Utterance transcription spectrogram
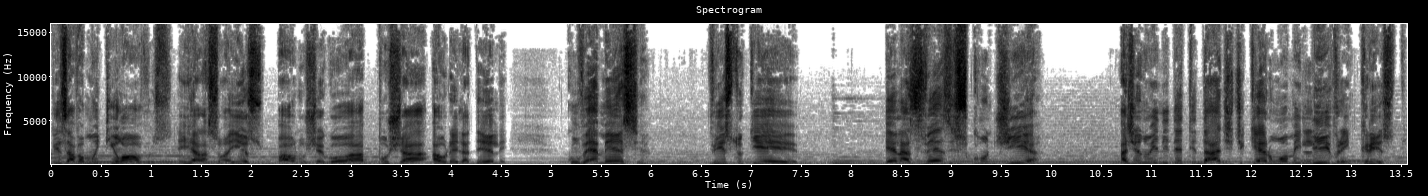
pisava muito em ovos em relação a isso. Paulo chegou a puxar a orelha dele com veemência, visto que ele às vezes escondia a genuína identidade de que era um homem livre em Cristo,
